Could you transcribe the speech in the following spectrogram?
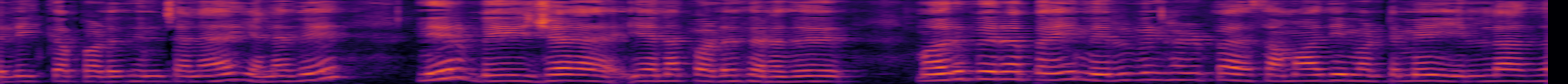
எரிக்கப்படுகின்றன எனவே நிர்பீஜ எனப்படுகிறது. மறுபிறப்பை நிர்விகழ்ப சமாதி மட்டுமே இல்லாத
